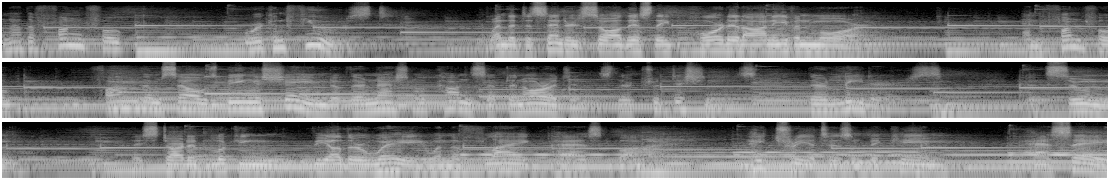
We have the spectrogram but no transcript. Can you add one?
Now, the fun folk were confused. When the dissenters saw this, they poured it on even more. And fun folk found themselves being ashamed of their national concept and origins, their traditions, their leaders. And soon they started looking the other way when the flag passed by. Patriotism became passe.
